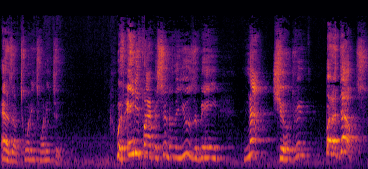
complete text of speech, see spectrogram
as of 2022. With 85% of the user being not children, but adults.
